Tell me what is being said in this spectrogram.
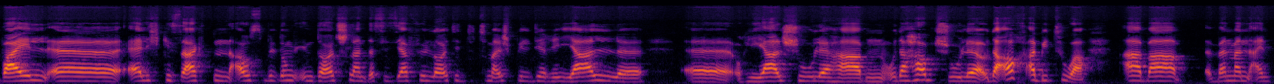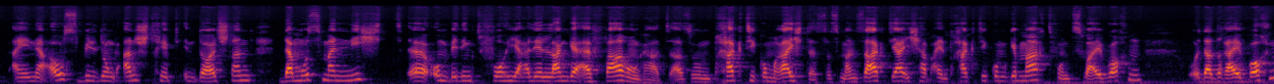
Weil äh, ehrlich gesagt, eine Ausbildung in Deutschland, das ist ja für Leute, die zum Beispiel die Real, äh, Realschule haben oder Hauptschule oder auch Abitur. Aber wenn man ein, eine Ausbildung anstrebt in Deutschland, da muss man nicht äh, unbedingt vorher eine lange Erfahrung hat. Also ein Praktikum reicht das, dass man sagt, ja, ich habe ein Praktikum gemacht von zwei Wochen oder drei Wochen.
